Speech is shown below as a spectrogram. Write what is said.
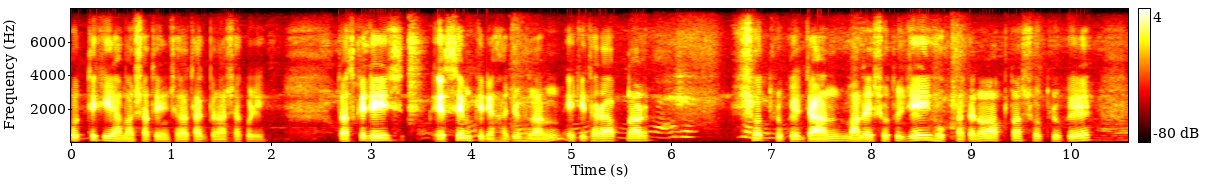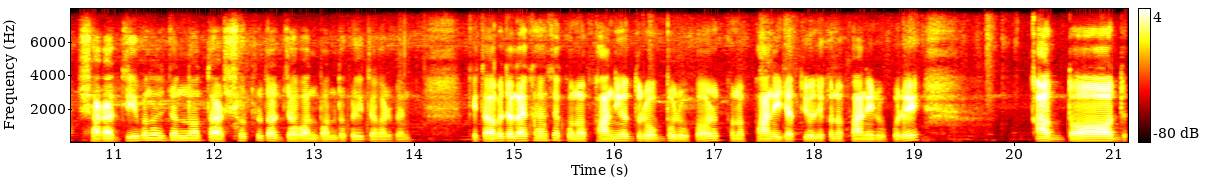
প্রত্যেকেই আমার সাথে ইনশাল্লাহ থাকবেন আশা করি। তো আজকে যেই এস এমটি নিয়ে হাজির হলাম, এটি দ্বারা আপনার শত্রুকে, যান মালের শত্রু যেই হোক না কেন, আপনার শত্রুকে সারা জীবনের জন্য তার শত্রু তার জবান বন্ধ করে দিতে পারবেন। কিতাবে তো লেখা আছে, কোনো ফানীয় দ্রব্যের উপর, কোনো ফানি জাতীয় যে কোনো ফানির উপরে আর দদ,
